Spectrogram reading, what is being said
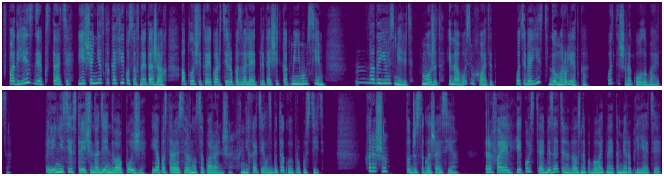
В подъезде, кстати, еще несколько фикусов на этажах, а площадь твоей квартиры позволяет притащить как минимум семь. Надо ее измерить. Может, и на восемь хватит. У тебя есть дома рулетка?» Костя широко улыбается. «Перенеси встречу на день-два позже, я постараюсь вернуться пораньше. Не хотелось бы такое пропустить». «Хорошо», — тут же соглашаюсь я. Рафаэль и Костя обязательно должны побывать на этом мероприятии.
